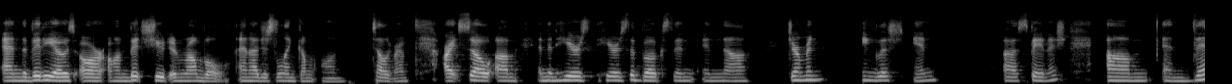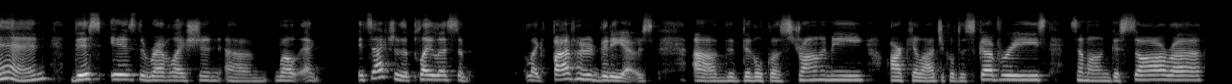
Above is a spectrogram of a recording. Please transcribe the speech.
and the videos are on bitchute and rumble and i just link them on telegram all right so um and then here's here's the books in in uh, german english and uh, Spanish. Um, and then this is the Revelation. Um, well, uh, it's actually the playlist of like 500 videos of the biblical astronomy, archaeological discoveries, some on Gesara,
